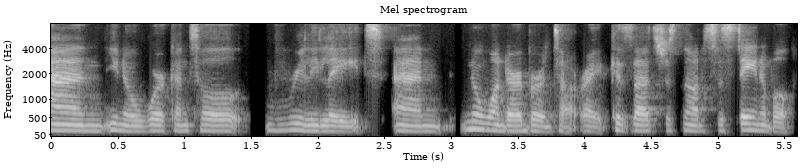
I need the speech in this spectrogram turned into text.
and you know work until really late. And no wonder I burnt out, right? Because that's just not sustainable.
